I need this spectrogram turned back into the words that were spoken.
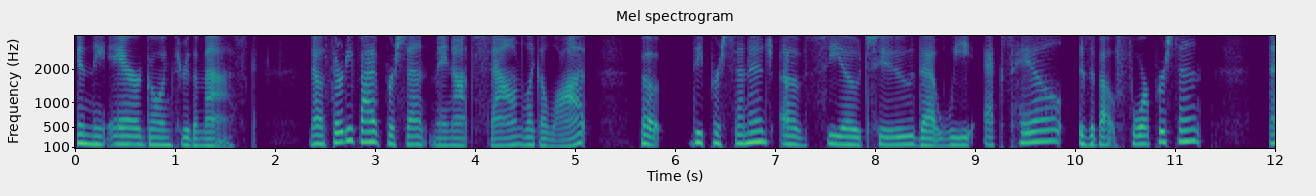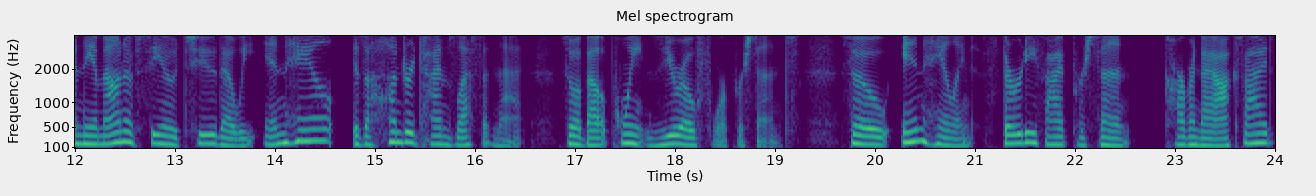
in the air going through the mask. Now, 35% may not sound like a lot, but the percentage of CO2 that we exhale is about 4%, and the amount of CO2 that we inhale is 100 times less than that. So about 0.04%. So inhaling 35% carbon dioxide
